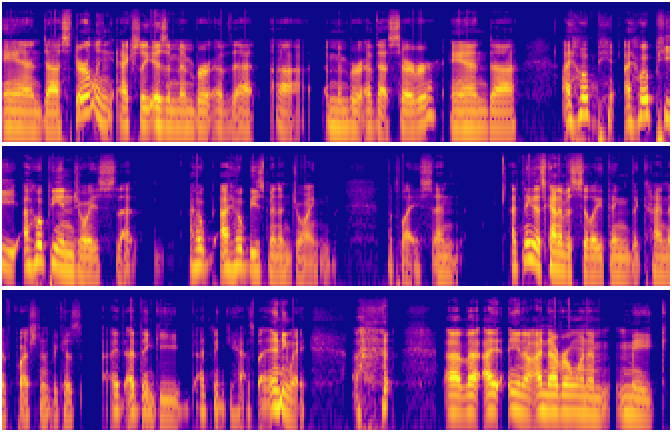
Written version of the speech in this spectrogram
and uh, Sterling actually is a member of that uh, a member of that server, and uh, I hope I hope he I hope he enjoys that. I hope I hope he's been enjoying the place, and I think that's kind of a silly thing to kind of question because I, I think he I think he has. But anyway, uh, but I you know I never want to make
